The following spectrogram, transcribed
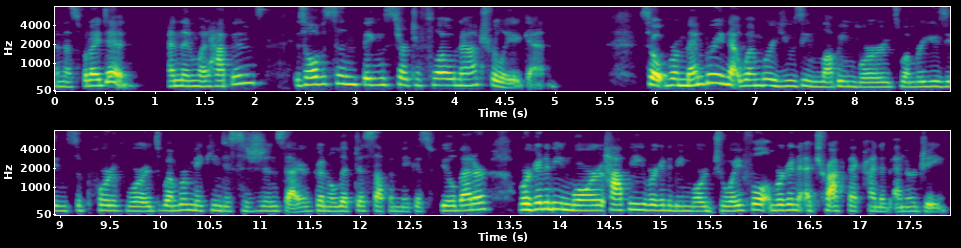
And that's what I did. And then what happens is all of a sudden things start to flow naturally again. So, remembering that when we're using loving words, when we're using supportive words, when we're making decisions that are going to lift us up and make us feel better, we're going to be more happy, we're going to be more joyful, and we're going to attract that kind of energy.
